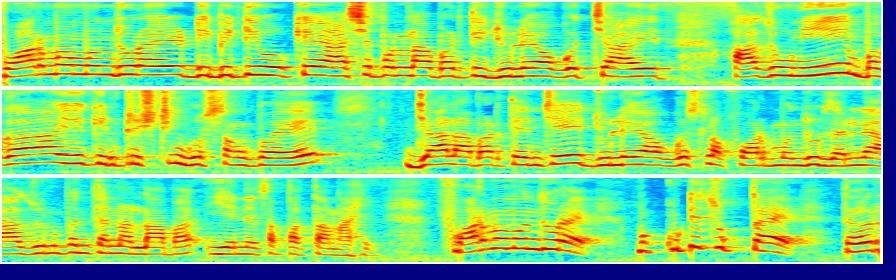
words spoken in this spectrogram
फॉर्म मंजूर आहे डी बी टी ओके असे पण लाभार्थी जुलै ऑगस्टचे आहेत. अजूनही बघा एक इंटरेस्टिंग गोष्ट सांगतो आहे ज्या लाभार्थ्यांचे जुलै ऑगस्टला फॉर्म मंजूर झालेले आहे, अजून पण त्यांना लाभ येण्याचा पत्ता नाही. फॉर्म मंजूर आहे मग कुठे चुकताय? तर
